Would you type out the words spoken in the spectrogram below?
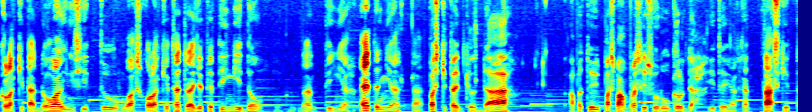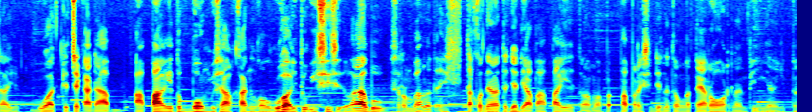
sekolah kita doang di situ. Wah sekolah kita derajatnya tinggi dong nantinya. Eh ternyata pas kita geledah apa tuh pas pampres disuruh geledah gitu ya kan tas kita gitu, buat ngecek ada apa gitu bom misalkan kalau gua itu isi wah bu serem banget eh. Takutnya terjadi apa-apa gitu sama pak presiden atau nggak teror nantinya gitu.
